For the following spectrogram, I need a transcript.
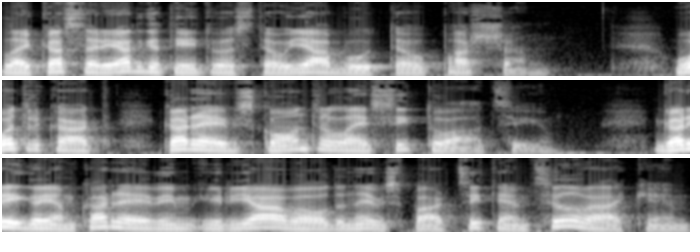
lai kas arī atgatītos, tev jābūt tev pašam. Otrakārt, karēvis kontrolē situāciju. Garīgajam karēvim ir jāvalda nevis pār citiem cilvēkiem,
